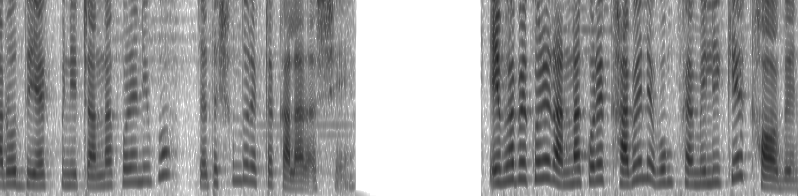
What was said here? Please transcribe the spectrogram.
আরও দুই এক মিনিট রান্না করে নিব, যাতে সুন্দর একটা কালার আসে। এভাবে করে রান্না করে খাবেন এবং ফ্যামিলিকে খাওয়াবেন।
